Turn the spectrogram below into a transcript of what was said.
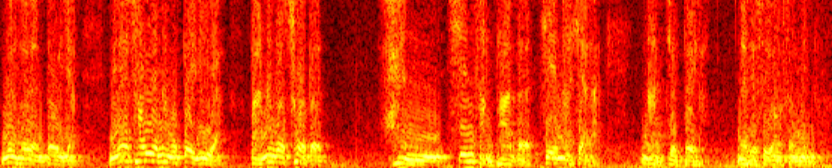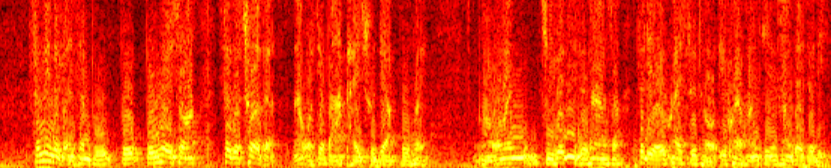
任何人都一样。你要超越那个对立啊，把那个错的很欣赏他的接纳下来，那就对了，那就是用生命了。生命的本身不不不会说这个错的，那我就把它排除掉，不会。啊，我们举个例子，看说这里有一块石头，一块黄金放在这里，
